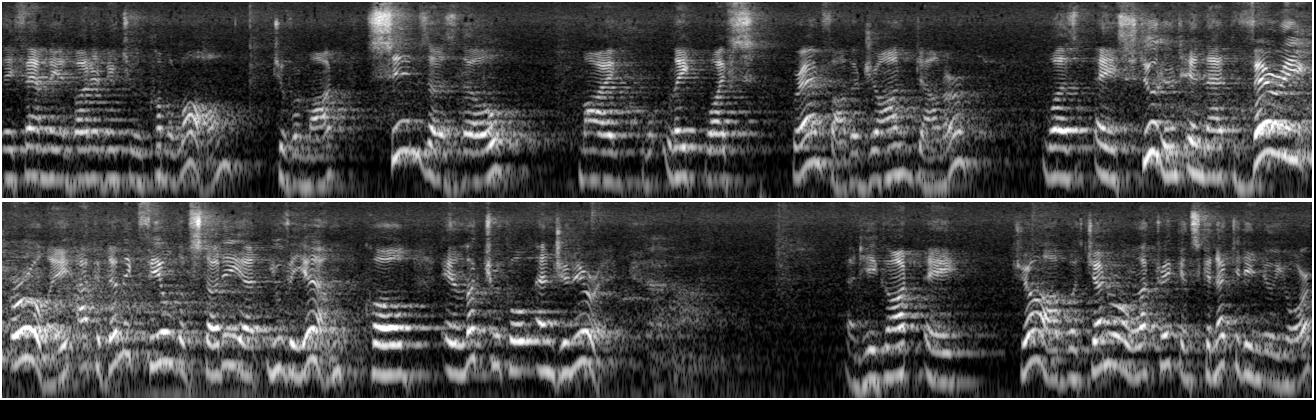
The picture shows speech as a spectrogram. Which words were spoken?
the family invited me to come along to Vermont. Seems as though my late wife's grandfather, John Downer, was a student in that very early academic field of study at UVM called electrical engineering. And he got a job with General Electric in Schenectady, New York.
